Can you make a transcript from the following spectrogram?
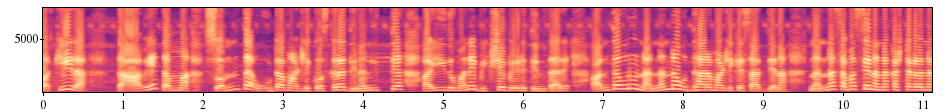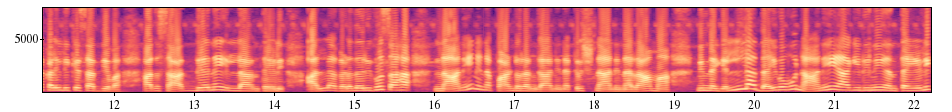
ಫಕೀರ ತಾವೇ ತಮ್ಮ ಸ್ವಂತ ಊಟ ಮಾಡಲಿಕ್ಕೋಸ್ಕರ ದಿನನಿತ್ಯ ಐದು ಮನೆ ಭಿಕ್ಷೆ ಬೇಡಿ ತಿಂತಾರೆ. ಅಂಥವರು ನನ್ನನ್ನು ಉದ್ಧಾರ ಮಾಡಲಿಕ್ಕೆ ಸಾಧ್ಯನಾ? ನನ್ನ ಸಮಸ್ಯೆ ನನ್ನ ಕಷ್ಟಗಳನ್ನು ಕಳೀಲಿಕ್ಕೆ ಸಾಧ್ಯವಾ? ಅದು ಸಾಧ್ಯನೇ ಇಲ್ಲ ಅಂತ ಹೇಳಿ ಅಲ್ಲಗಳದರಿಗೂ ಸಹ ನಾನೇ ನಿನ್ನ ಪಾಂಡುರಂಗ, ನಿನ್ನ ಕೃಷ್ಣ, ನಿನ್ನ ರಾಮ, ನಿನ್ನ ಎಲ್ಲ ದೈವವೂ ನಾನೇ ಆಗಿದ್ದೀನಿ ಅಂತ ಹೇಳಿ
